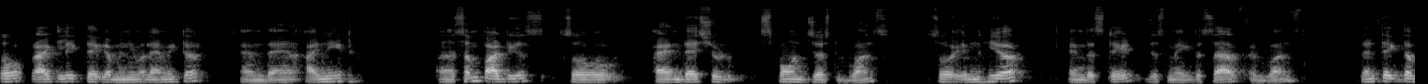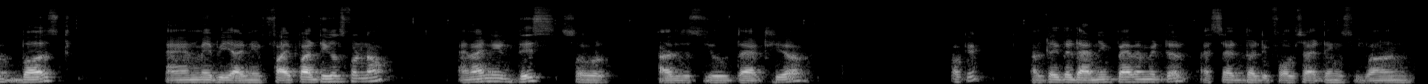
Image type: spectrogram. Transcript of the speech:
So right click take a minimal emitter and then I need uh, some particles so and they should spawn just once. So in here in the state just make the self and once. Then take the burst and maybe I need five particles for now. And I need this so I'll just use that here. Okay. I'll take the dynamic parameter. I set the default settings 1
